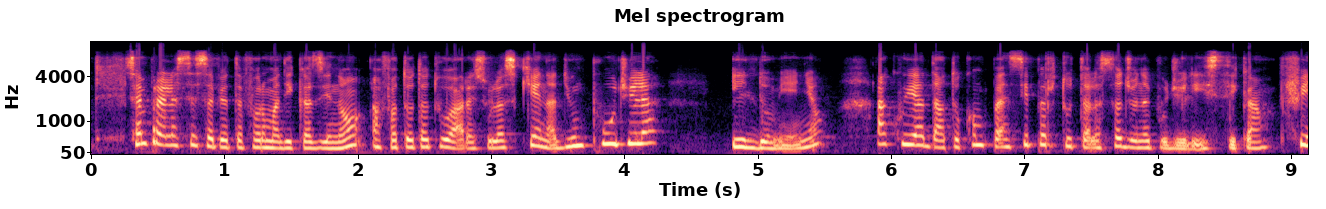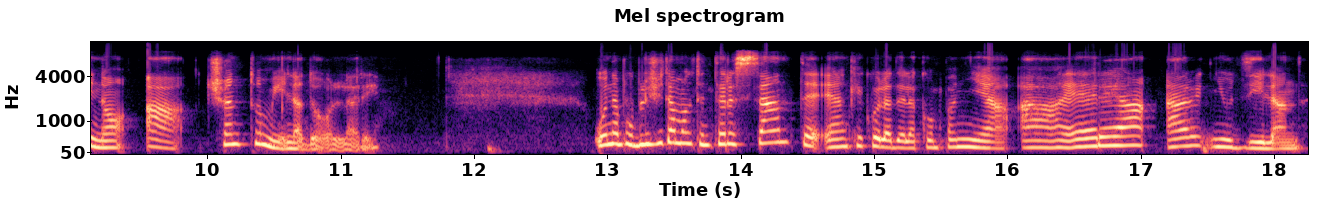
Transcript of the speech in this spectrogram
Sempre la stessa piattaforma di Casino ha fatto tatuare sulla schiena di un pugile il dominio, a cui ha dato compensi per tutta la stagione pugilistica, fino a 100.000 dollari. Una pubblicità molto interessante è anche quella della compagnia aerea Air New Zealand,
